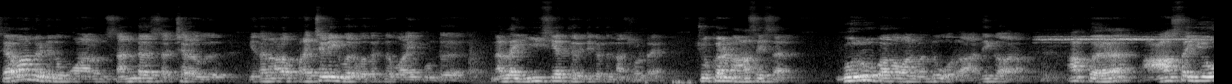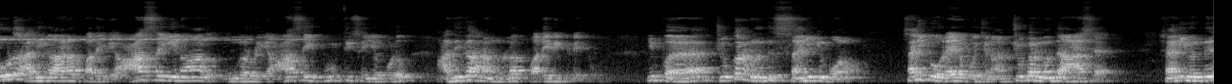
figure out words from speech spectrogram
செவ்வாய் வீட்டுக்கு போனாலும் சண்டை சச்சரவு இதனால் பிரச்சனை வருவதற்கு வாய்ப்பு உண்டு. நல்லா ஈஸியாக தெரிஞ்சுக்கிறது நான் சொல்கிறேன் சுக்கரன் ஆசை சார். குரு பகவான் வந்து ஒரு அதிகாரம். அப்போ ஆசையோடு அதிகார பதவி ஆசையினால் உங்களுடைய ஆசை பூர்த்தி செய்யப்படும் அதிகாரம் உள்ள பதவி கிடைக்கும். இப்போ சுக்கரன் வந்து சனிக்கு போகிறோம் சனிக்கு ஒரு ரேகை போச்சுன்னா சுக்கரன் வந்து ஆசை. சனி வந்து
